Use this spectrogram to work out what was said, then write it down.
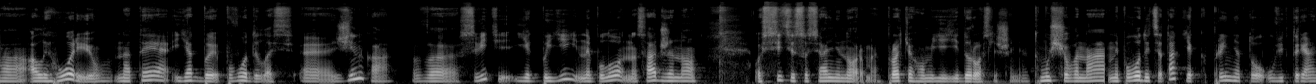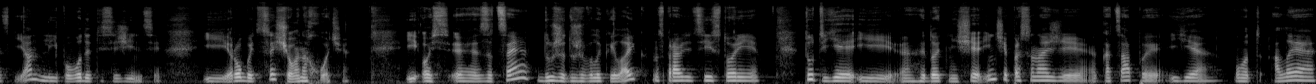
алегорію на те, як би поводилась е, жінка в світі, якби їй не було насаджено ось ці ці соціальні норми протягом її дорослішання, тому що вона не поводиться так, як прийнято у вікторіанській Англії поводитися жінці, і робить все, що вона хоче. І ось е, за це дуже дуже великий лайк насправді цій історії. Тут є і е, гидотні ще інші персонажі, кацапи є, от, але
